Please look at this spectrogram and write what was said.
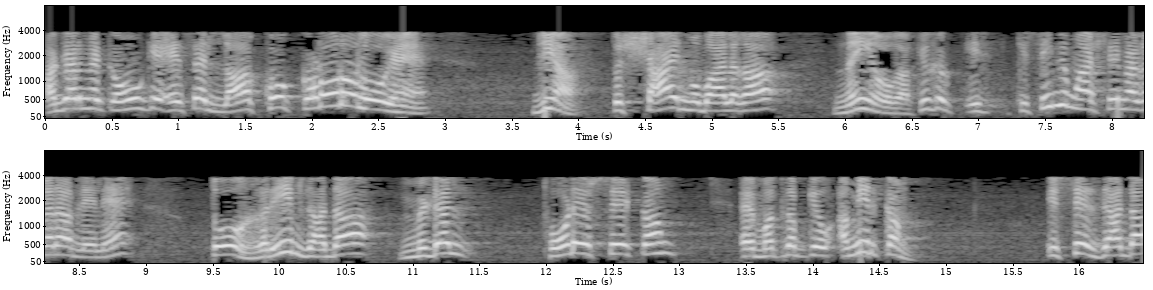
اگر میں کہوں کہ ایسے لاکھوں کروڑوں لوگ ہیں جی ہاں تو شاید مبالغہ نہیں ہوگا، کیونکہ کسی بھی معاشرے میں اگر آپ لے لیں، تو غریب زیادہ مڈل تھوڑے اس سے کم مطلب کہ امیر کم، اس سے زیادہ،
